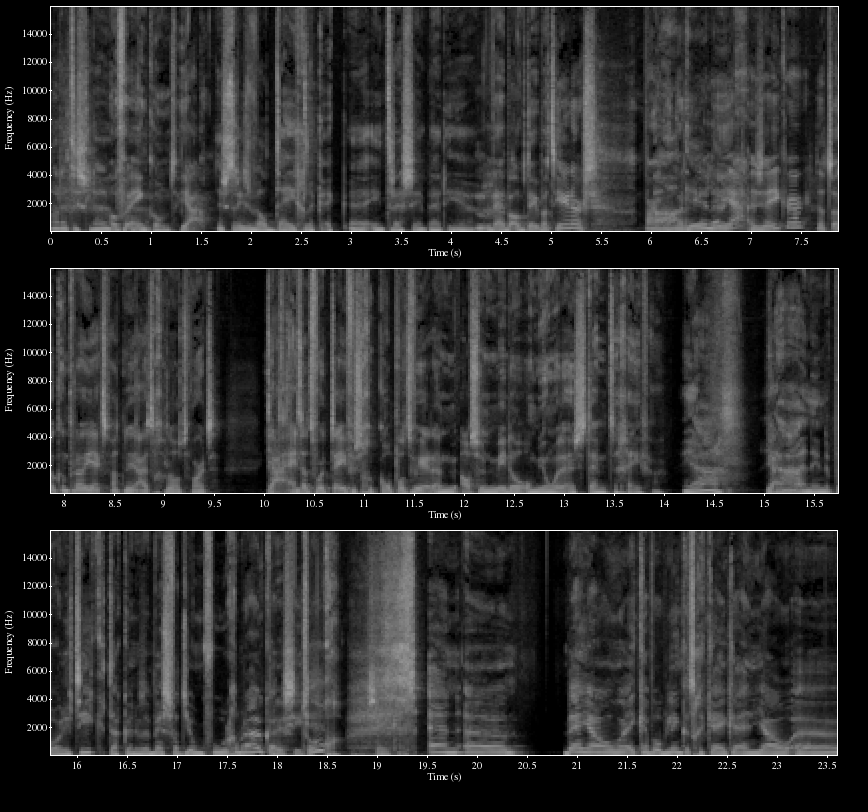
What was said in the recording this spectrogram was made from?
Oh, dat is leuk. overeenkomt. Ja, Dus er is wel degelijk eh, interesse in bij die... eh, we hebben ook debatteerders. Een paar Ah, jongeren. heerlijk. Ja, zeker. Dat is ook een project wat nu uitgerold wordt. Ja, en dat wordt tevens gekoppeld weer een, als een middel om jongeren een stem te geven. Ja. Ja. Ja. en in de politiek, daar kunnen we best wat jongvoer gebruiken. Precies. Toch? Zeker. En eh, bij jou, eh, ik heb op LinkedIn gekeken en jouw eh,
